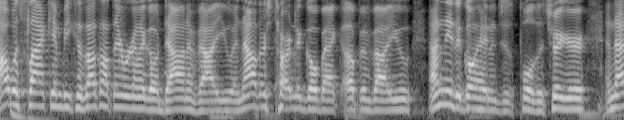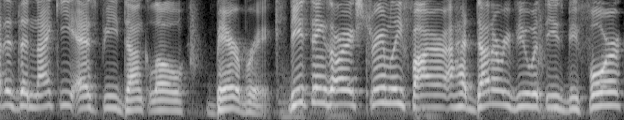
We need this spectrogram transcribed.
I was slacking because I thought they were gonna go down in value and now they're starting to go back up in value. I need to go ahead and just pull the trigger and that is the Nike SB Dunk Low Bear Brick. These things are extremely fire. I had done a review with these before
